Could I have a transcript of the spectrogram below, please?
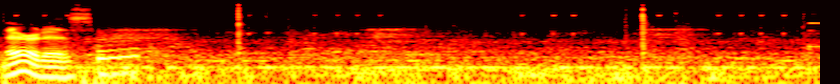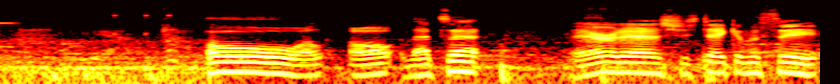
There it is. Oh, oh, that's it. There it is. She's taking the seat.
